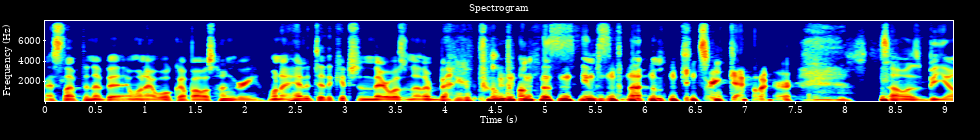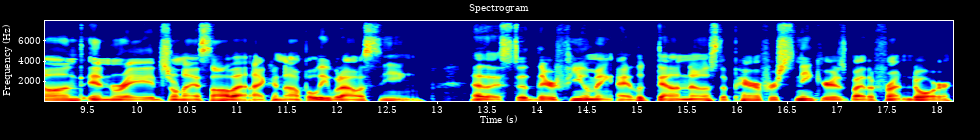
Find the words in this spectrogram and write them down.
I slept in a bit, and when I woke up, I was hungry. When I headed to the kitchen, there was another bag of poop on the same spot on the kitchen counter. I was beyond enraged when I saw that. I could not believe what I was seeing. As I stood there fuming, I looked down and noticed a pair of her sneakers by the front door.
